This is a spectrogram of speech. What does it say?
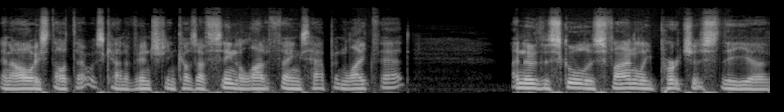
And I always thought that was kind of interesting because I've seen a lot of things happen like that. I know the school has finally purchased the uh,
